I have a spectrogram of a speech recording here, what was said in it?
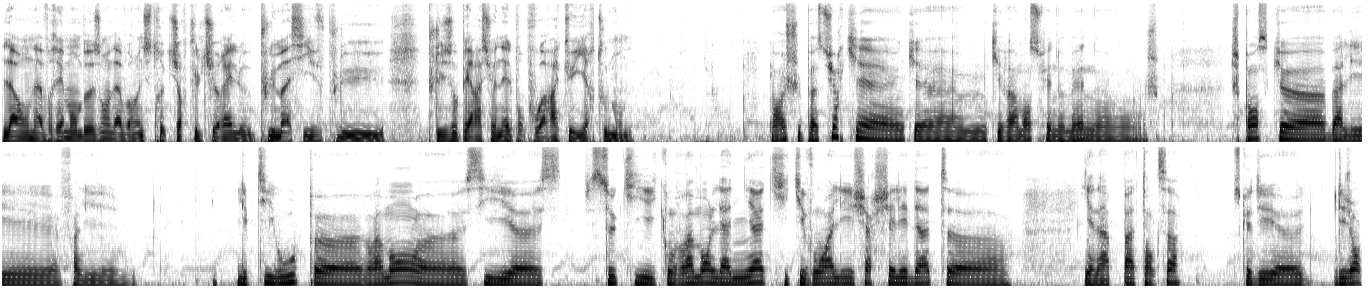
là on a vraiment besoin d'avoir une structure culturelle plus massive, plus plus opérationnelle pour pouvoir accueillir tout le monde Moi, je suis pas sûr qu'il y, ait- qu'il vraiment ce phénomène. euh, Je, pense que bah, les, enfin, les, les petits groupes, euh, vraiment, euh, si ceux qui, qui ont vraiment l'ANIA, qui, qui vont aller chercher les dates, il y en a pas tant que ça. Parce que des, des gens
